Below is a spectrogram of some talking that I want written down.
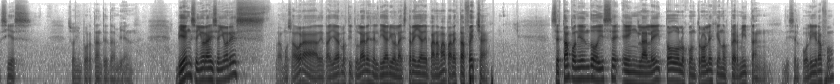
Así es. Eso es importante también. Bien, señoras y señores, Vamos ahora a detallar los titulares del diario La Estrella de Panamá para esta fecha. Se están poniendo, dice, en la ley todos los controles que nos permitan, dice el polígrafo.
